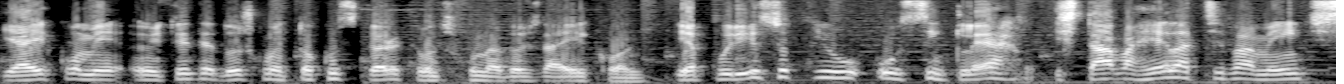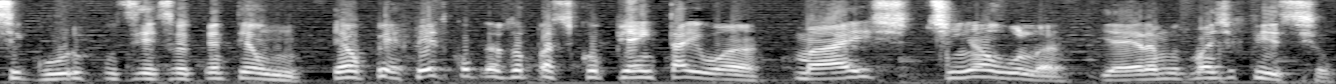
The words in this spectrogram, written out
E aí, come- em 82, comentou com o é um dos fundadores da Acorn. E é por isso que o, o Sinclair estava relativamente seguro com o ZX81. É o perfeito computador para se copiar em Taiwan, mas tinha ULA. E aí era muito mais difícil.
